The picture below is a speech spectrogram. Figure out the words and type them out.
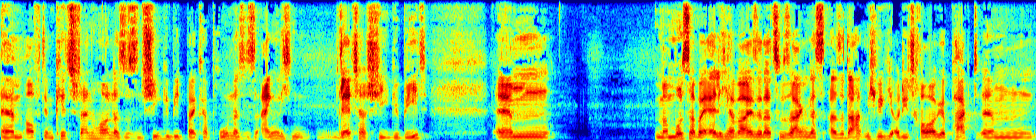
ähm, auf dem Kitzsteinhorn, das ist ein Skigebiet bei Kaprun, das ist eigentlich ein Gletscherskigebiet. Ähm, man muss aber ehrlicherweise dazu sagen, dass also da hat mich wirklich auch die Trauer gepackt, ähm,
